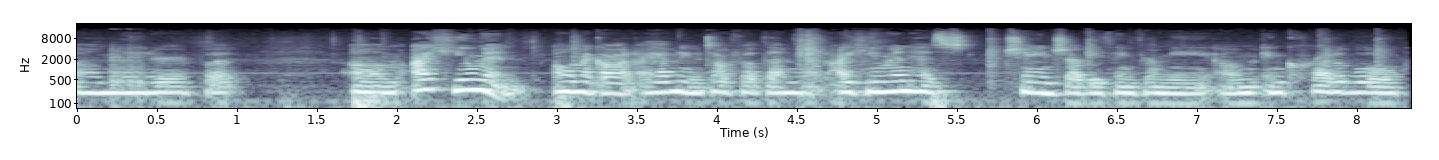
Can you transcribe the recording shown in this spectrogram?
um, later, but um, iHuman. Oh my god, I haven't even talked about them yet. iHuman has changed everything for me. Um, incredible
